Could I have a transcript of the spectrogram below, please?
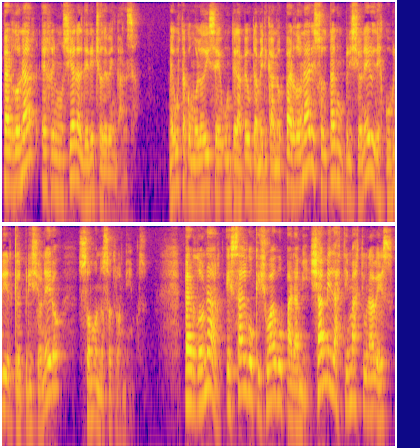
Perdonar es renunciar al derecho de venganza. Me gusta como lo dice un terapeuta americano, perdonar es soltar un prisionero y descubrir que el prisionero somos nosotros mismos. Perdonar es algo que yo hago para mí. Ya me lastimaste una vez,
